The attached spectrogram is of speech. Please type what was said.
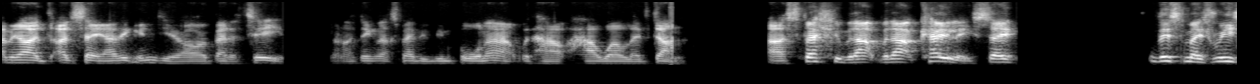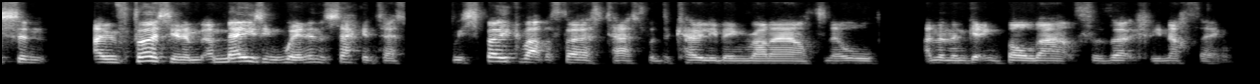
I mean, I'd, I'd say I think India are a better team, and I think that's maybe been borne out with how how well they've done uh, especially without without Kohli. So this most recent, I mean, firstly, an amazing win in the second test. We spoke about the first test with the Kohli being run out and all, and then them getting bowled out for virtually nothing.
